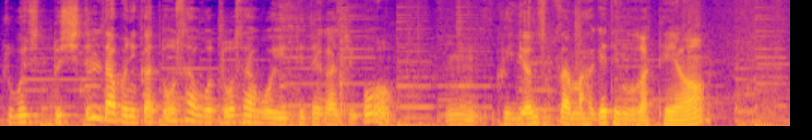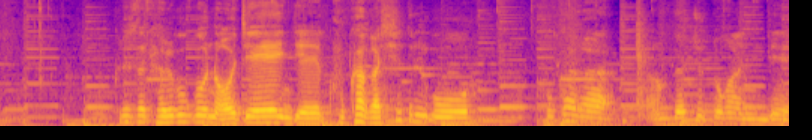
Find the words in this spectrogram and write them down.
그리고 또 시들다 보니까 또 사고 또 사고 이렇게 돼가지고 음, 그 연습 삼아 하게 된 것 같아요. 그래서 결국은 어제 이제 국화가 시들고 국화가 어, 몇주 동안 이제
